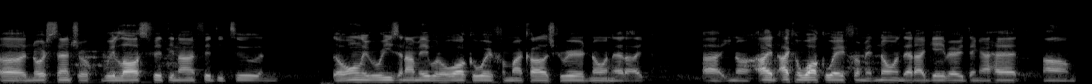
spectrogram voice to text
uh, North Central. We lost 59-52, and the only reason I'm able to walk away from my college career knowing that I, uh, you know, I, I can walk away from it knowing that I gave everything I had. Um,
